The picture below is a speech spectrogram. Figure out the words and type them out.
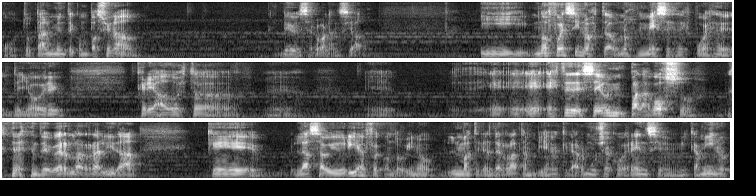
o totalmente compasionado, debe ser balanceado. Y no fue sino hasta unos meses después de, yo haber creado esta, eh, eh, este deseo impalagoso de ver la realidad, que la sabiduría fue cuando vino el material de Ra también a crear mucha coherencia en mi camino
